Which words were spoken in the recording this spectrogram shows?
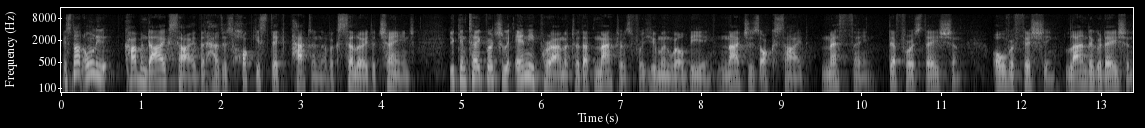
It's not only carbon dioxide that has this hockey stick pattern of accelerated change. You can take virtually any parameter that matters for human well being nitrous oxide, methane, deforestation, overfishing, land degradation,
